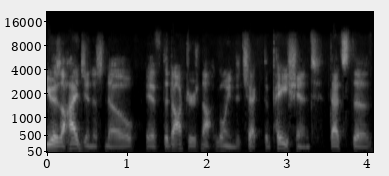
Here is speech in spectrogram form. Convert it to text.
you as a hygienist know if the doctor is not going to check the patient that's the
